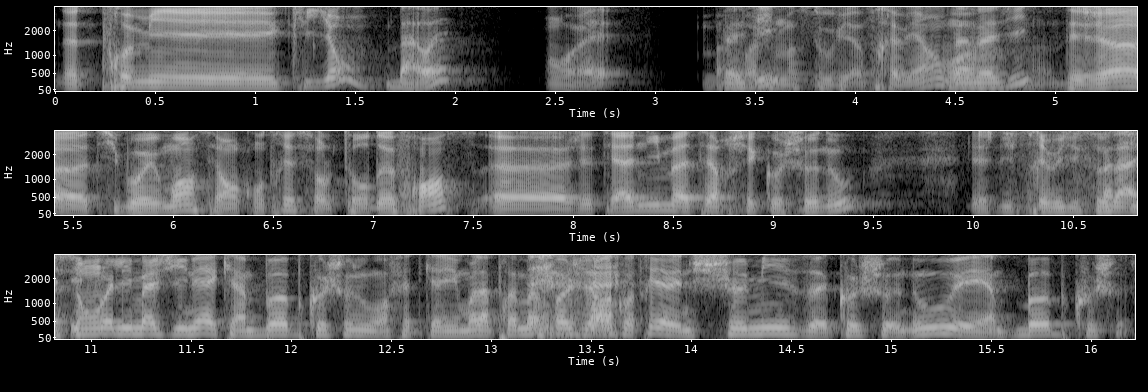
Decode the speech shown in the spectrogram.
Notre premier client? Bah ouais. Ouais. Bah, moi, je m'en souviens très bien. Bah, moi. vas-y. Déjà, euh, Thibaut et moi, on s'est rencontrés sur le Tour de France. Euh, J'étais animateur chez Cochonou. Et je distribuais du Voilà, il saucisson. faut l'imaginer avec un Bob Cochonou en fait. Camille. Moi la première fois que je l'ai rencontré, il avait une chemise Cochonou et un Bob Cochonou.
